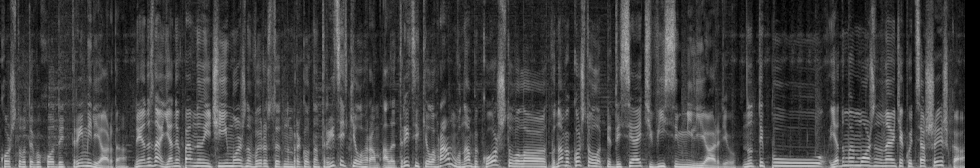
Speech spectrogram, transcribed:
коштувати, виходить 3 мільярда. Ну я не знаю, я не впевнений, чи її можна виростити, наприклад, на 30 кілограм, але 30 кілограм вона би коштувала. Вона би коштувала 58 мільярдів. Ну, типу, я думаю, можна навіть як оця шишка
